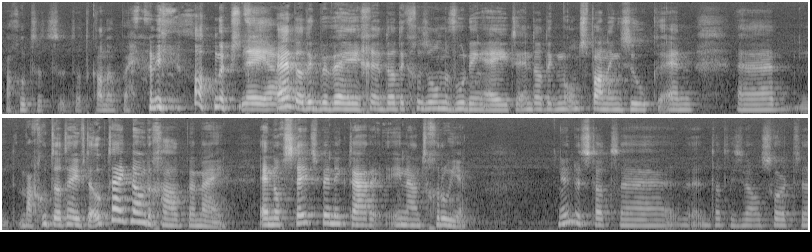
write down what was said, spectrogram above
maar goed, dat, dat kan ook bijna niet anders. Nee, ja. Hè, dat ik beweeg en dat ik gezonde voeding eet en dat ik mijn ontspanning zoek. En, eh, maar goed, dat heeft ook tijd nodig gehad bij mij. En nog steeds ben ik daarin aan het groeien. Ja, dus dat, eh, dat is wel een soort eh,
